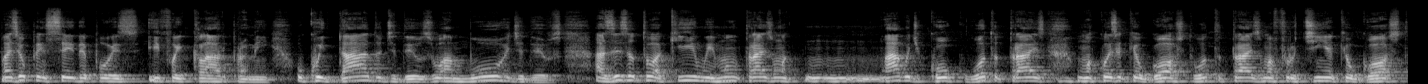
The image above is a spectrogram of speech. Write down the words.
Mas eu pensei depois e foi claro para mim o cuidado de Deus, o amor de Deus. Às vezes eu estou aqui, um irmão traz uma, um, uma água de coco, outro traz uma coisa que eu gosto, outro traz uma frutinha que eu gosto.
